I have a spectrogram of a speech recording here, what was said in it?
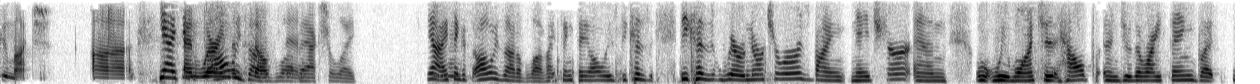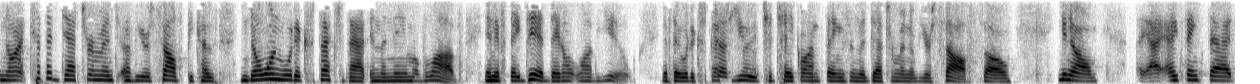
too much. Uh, yeah, I think and it's always out of love, thin. actually. Yeah, mm-hmm. I think it's always out of love. I think they always because because we're nurturers by nature and we want to help and do the right thing, but not to the detriment of yourself because no one would expect that in the name of love. And if they did, they don't love you. If they would expect That's you right. to take on things in the detriment of yourself. So, you know, I, I think that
